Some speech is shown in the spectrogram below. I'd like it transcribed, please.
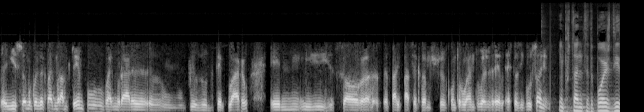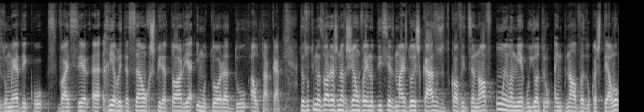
eh, isso é uma coisa que vai demorar muito tempo, vai demorar uh, um período de tempo largo e, e só a par e passo é que vamos controlando as, estas evoluções. Importante depois, diz o médico, vai ser a reabilitação respiratória e motora do autarca. Das últimas horas na região veio a notícia de mais dois casos de Covid-19, um em Lamego e outro em Penalva do Castelo.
